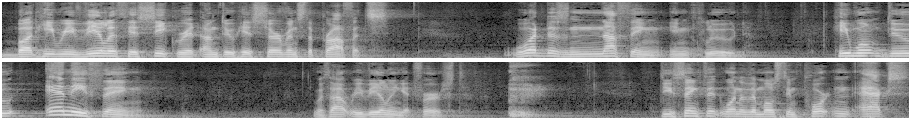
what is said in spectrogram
but he revealeth his secret unto his servants the prophets. What does nothing include? He won't do anything without revealing it first. do you think that one of the most important acts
